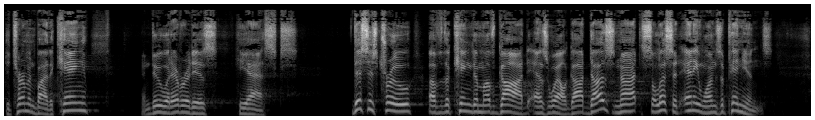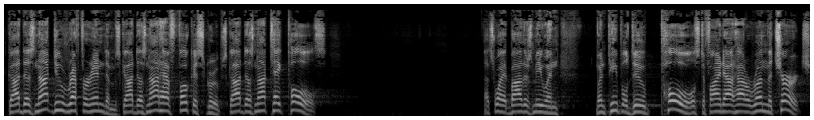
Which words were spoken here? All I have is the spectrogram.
determined by the king and do whatever it is he asks. This is true of the kingdom of God as well. God does not solicit anyone's opinions. God does not do referendums. God does not have focus groups. God does not take polls. That's why it bothers me when, when people do polls to find out how to run the church.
